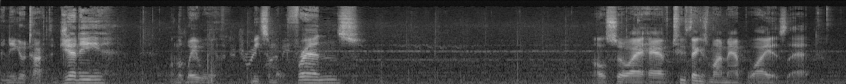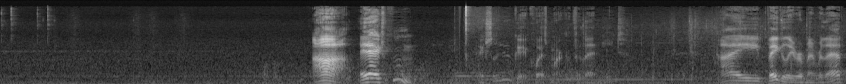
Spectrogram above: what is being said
I need to go talk to Jenny. On the way, we'll meet some old friends. Also, I have two things on my map. Why is that? Ah, it actually, hmm. Actually, I do get a quest marker for that. Neat. I vaguely remember that.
